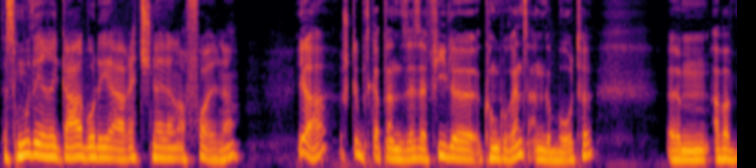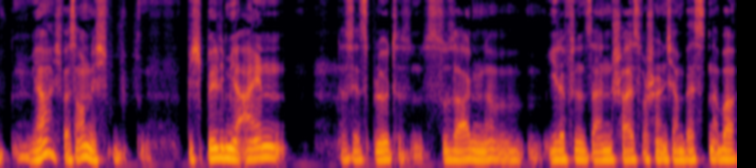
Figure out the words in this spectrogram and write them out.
das Smoothie-Regal wurde ja recht schnell dann auch voll, ne? Ja, stimmt. Es gab dann sehr, sehr viele Konkurrenzangebote. Ähm, aber ja, ich weiß auch nicht. Ich bilde mir ein, das ist jetzt blöd, das zu sagen, ne? Jeder findet seinen Scheiß wahrscheinlich am besten, aber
